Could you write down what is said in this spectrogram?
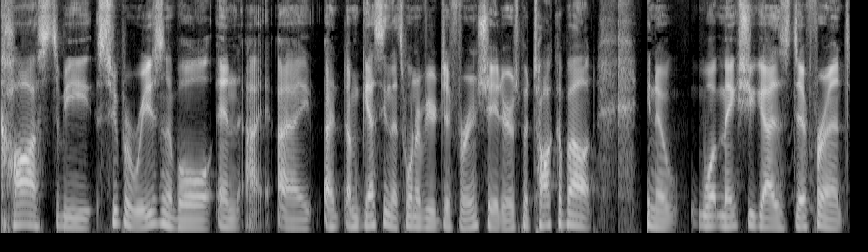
cost to be super reasonable, and I, I I'm guessing that's one of your differentiators. But talk about you know what makes you guys different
